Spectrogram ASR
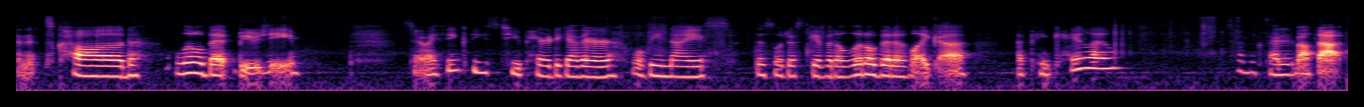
and it's called Little Bit Bougie. So I think these two paired together will be nice. This will just give it a little bit of like a, a pink halo. So I'm excited about that.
